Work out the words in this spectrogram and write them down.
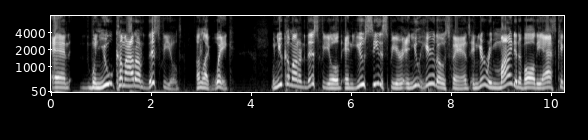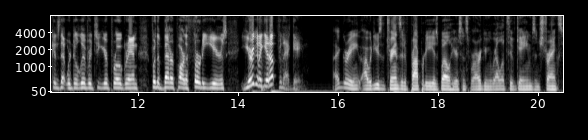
And when you come out on this field, unlike Wake, when you come onto this field and you see the spear and you hear those fans and you're reminded of all the ass kickings that were delivered to your program for the better part of 30 years, you're going to get up for that game. I agree. I would use the transitive property as well here since we're arguing relative games and strengths.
